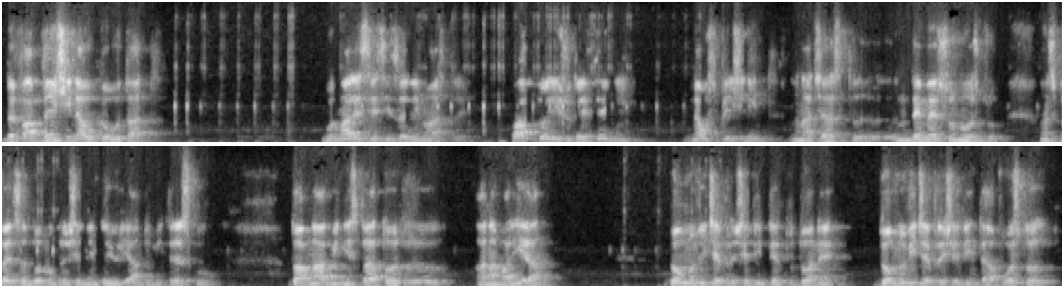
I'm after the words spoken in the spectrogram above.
De fapt, dânsii ne-au căutat urmare sesizării noastre, factorii județenii ne-au sprijinit în, această, în demersul nostru, în speță domnul președinte Iulian Dumitrescu, doamna administrator uh, Ana Maria, domnul vicepreședinte Tudone, domnul vicepreședinte Apostol,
